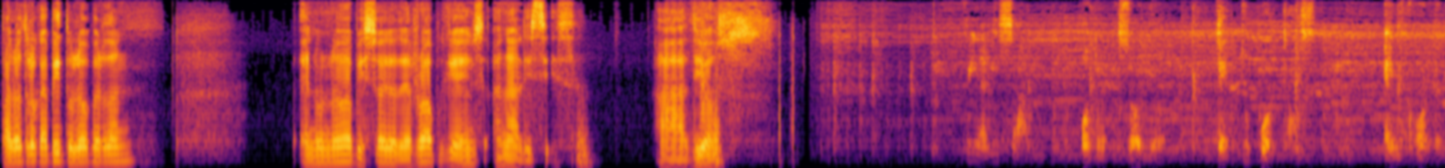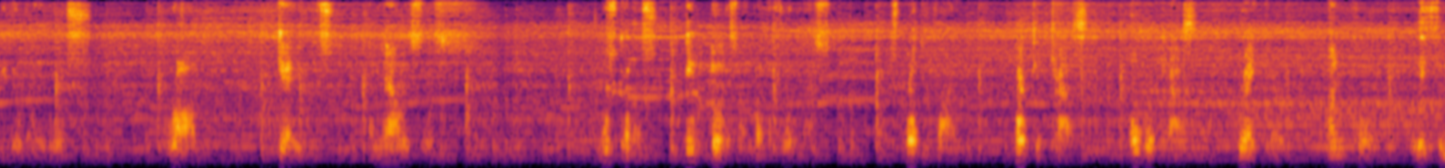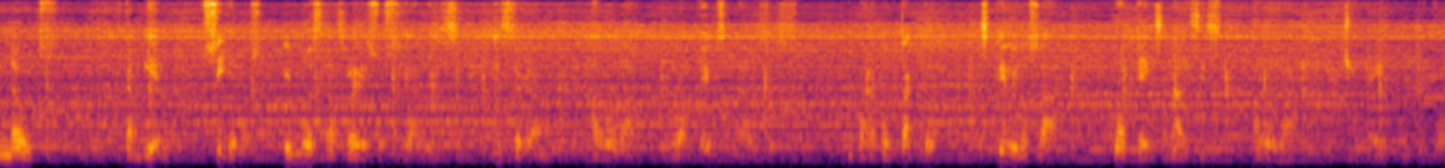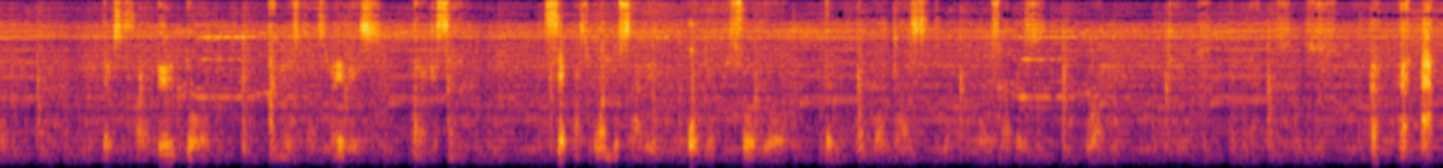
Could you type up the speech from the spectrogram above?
para el otro capítulo, perdón, en un nuevo episodio de Rob Games Analysis. Adiós. Finaliza otro episodio de tu podcast, el mejor de videojuegos, Rob Games Analysis. Búscanos en todas las plataformas: Spotify, Pocket Cast, Overcast, Breaker, Anchor, Listen Notes también síguenos en nuestras redes sociales, Instagram, arroba Analysis. Y para contacto, escríbenos a gmail.com Debes estar atento a nuestras redes para que sí sepas cuándo sale otro episodio del mejor podcast. No sabes, Rock Games Analysis.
